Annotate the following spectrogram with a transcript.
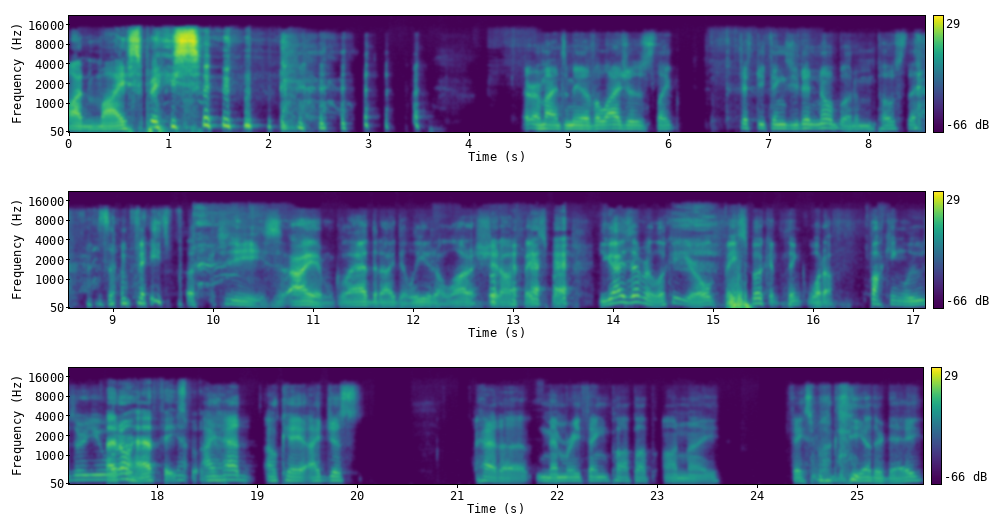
On MySpace. that reminds me of Elijah's like 50 things you didn't know about him post that on Facebook. Jeez, I am glad that I deleted a lot of shit off Facebook. You guys ever look at your old Facebook and think what a fucking loser you were? I don't have Yeah, Facebook. I had okay. I just had a memory thing pop up on my Facebook the other day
